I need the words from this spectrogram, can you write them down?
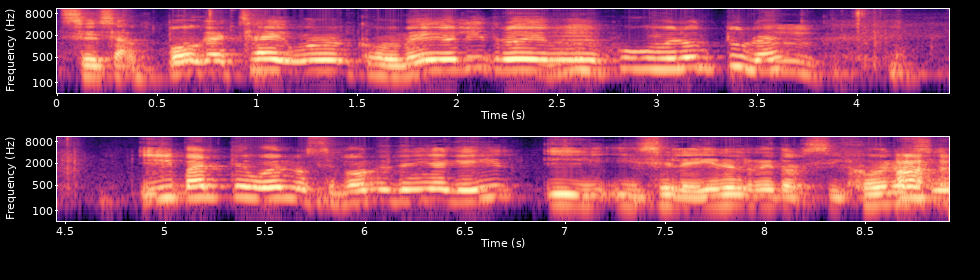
Se zampó, ¿cachai? weón? como medio litro de de jugo melón tuna. Mm. Y parte, bueno, no sé para dónde tenía que ir. Y, y se le viene el retorcijón así.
